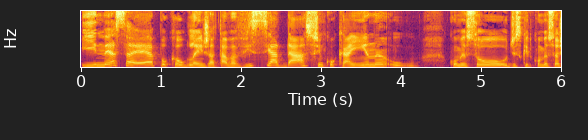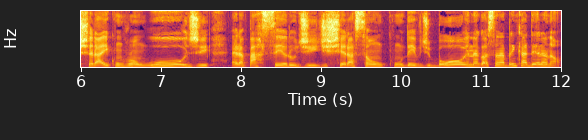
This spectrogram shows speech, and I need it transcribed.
E nessa época o Glenn já estava viciadaço em cocaína. O, começou, disse que ele começou a cheirar aí com Ron Wood, era parceiro de, de cheiração com o David Bowie, o negócio não era brincadeira, não.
